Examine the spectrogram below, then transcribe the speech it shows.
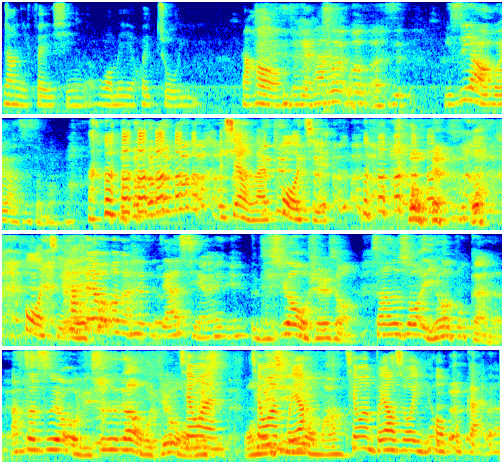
让你费心了，我们也会注意。然后 对，他会问儿子。你是要回答是什么？现在我们来破解。破解。他又问了儿子怎样写而已。你需要我学什么？上次说以后不敢了啊，这次又你是不是让我觉得我千万千万不要千万不要说以后不敢了，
